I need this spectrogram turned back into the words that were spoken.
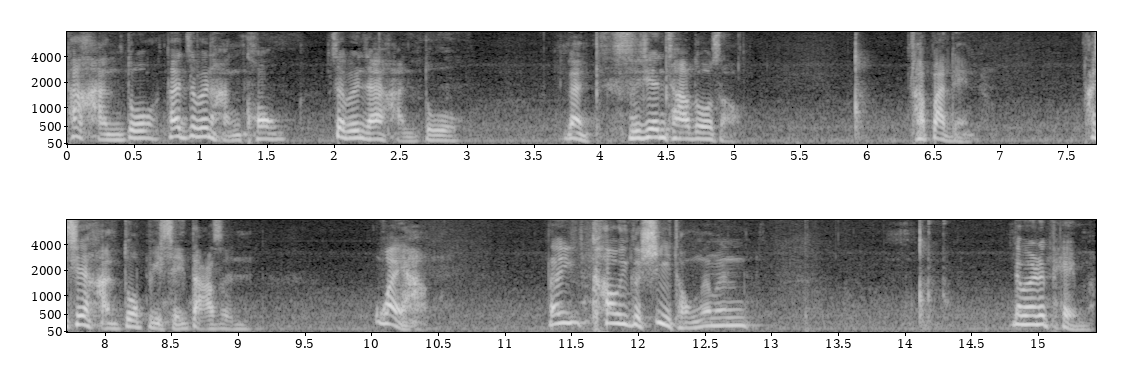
他喊多，他这边喊空，这边才喊多，看时间差多少？他半年，他现在喊多比谁大声？外行，他靠一个系统那边那边的骗嘛？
